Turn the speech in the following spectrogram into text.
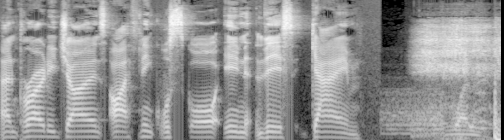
And Brodie Jones, I think, will score in this game. One.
